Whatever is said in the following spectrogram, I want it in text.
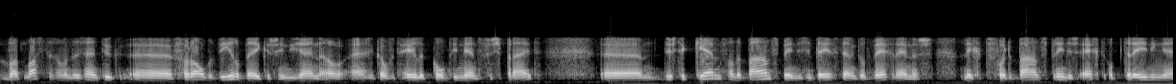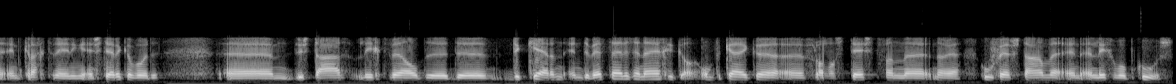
wat lastiger, want er zijn natuurlijk eh, vooral de wereldbekers en die zijn eigenlijk over het hele continent verspreid. Ehm, dus de kern van de baansprinters, in tegenstelling tot wegrenners, ligt voor de baansprinters echt op trainingen en krachttrainingen en sterker worden. Ehm, dus daar ligt wel de, de, de kern. En de wedstrijden zijn eigenlijk om te kijken, eh, vooral als test van nou ja, hoe ver staan we en, en liggen we op koers.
